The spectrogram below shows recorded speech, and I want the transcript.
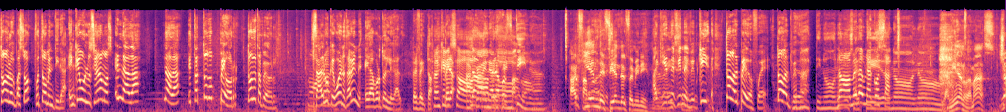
Todo lo que pasó fue todo mentira. ¿En qué evolucionamos? En nada. Nada. Está todo peor. Todo está peor. Salvo que, bueno, está bien, el aborto es legal. Perfecto. Tranquilizó. Pero, Acá no, en pero por favor. ¿A Por quién defiende el feminismo? ¿A quién defiende el fe- qué? Todo el pedo fue. Todo el pedo. Mate, no, no. Me da una pedo, cosa. No, no. La mina no da más. Yo,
